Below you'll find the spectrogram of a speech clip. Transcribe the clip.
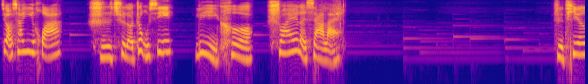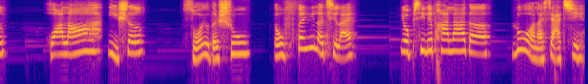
脚下一滑，失去了重心，立刻摔了下来。只听“哗啦”一声，所有的书都飞了起来，又噼里啪啦的落了下去。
